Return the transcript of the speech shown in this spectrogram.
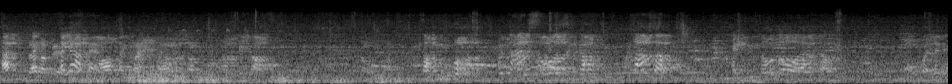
嚇，睇下平我平唔平我幾多？十五喎，佢單手啊，成咁三十平唔到多啊，單手。喂，你啊！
